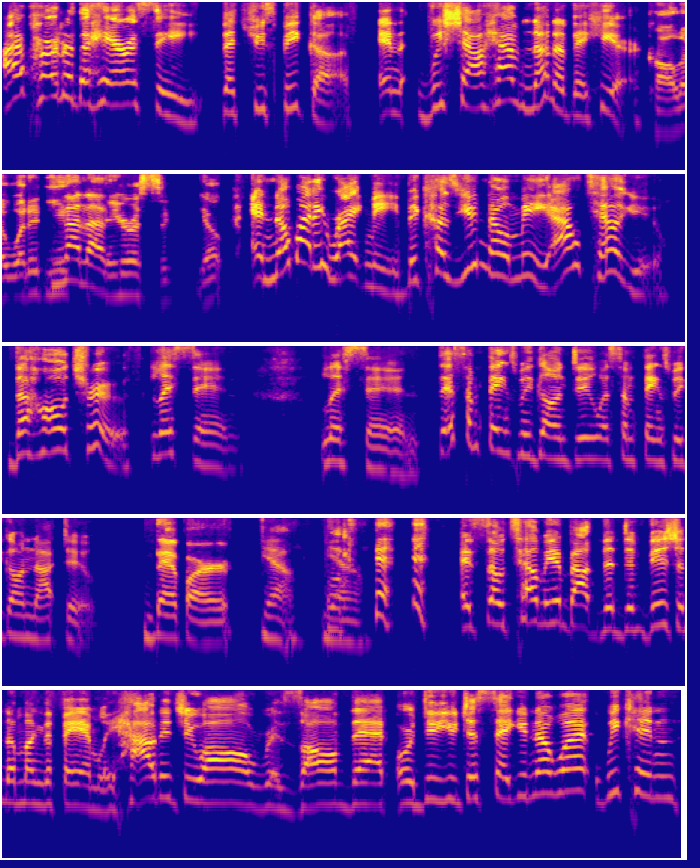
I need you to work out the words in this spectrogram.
I've heard of the heresy that you speak of, and we shall have none of it here. Call it what it is. None of heresy. Yep. And nobody write me because you know me. I'll tell you the whole truth. Listen, listen. There's some things we're gonna do and some things we're gonna not do. That part. Yeah. Yeah. and so tell me about the division among the family. How did you all resolve that? Or do you just say, you know what? We can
